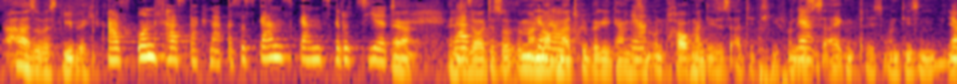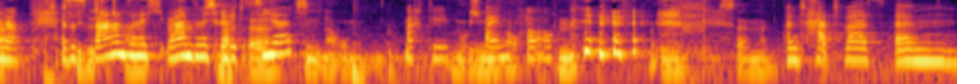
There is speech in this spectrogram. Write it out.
Ah, sowas liebe ich. Ah, ist unfassbar knapp. Es ist ganz, ganz reduziert. Ja, wenn du die Leute so immer genau. noch mal drüber gegangen ja. sind und braucht man dieses Adjektiv und ja. dieses eigentlich und diesen, ja. Genau. Es ist wahnsinnig, total. wahnsinnig das reduziert. Macht, äh, Naomi, macht die Schweinefrau auch. auch. Hm. und hat was, ähm,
